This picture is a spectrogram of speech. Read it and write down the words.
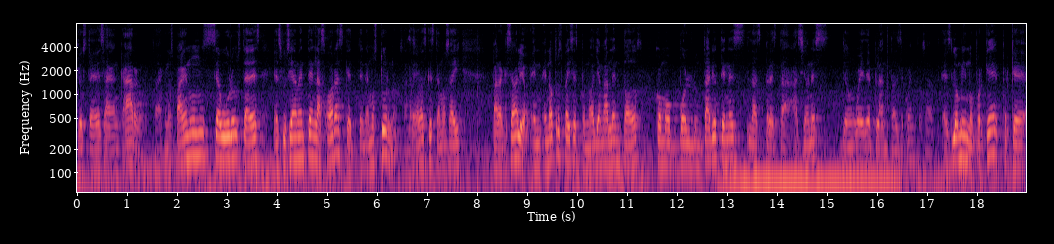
que ustedes se hagan cargo. O sea, que nos paguen un seguro ustedes exclusivamente en las horas que tenemos turno, o sea, en las horas que estemos ahí para que sea válido. En, en otros países, por no llamarle en todos, como voluntario tienes las prestaciones de un güey de plantas de cuenta. O sea, es lo mismo. ¿Por qué? Porque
